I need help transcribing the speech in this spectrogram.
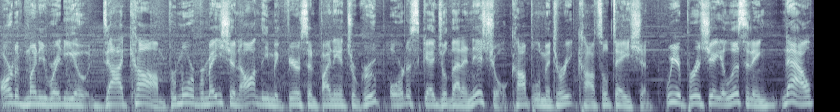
artofmoneyradio.com for more information on the McPherson Financial Group or to schedule that initial complimentary consultation. We appreciate you listening. Now,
